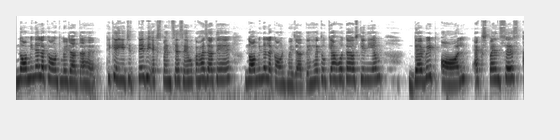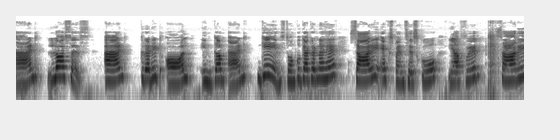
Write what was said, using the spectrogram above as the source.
नॉमिनल अकाउंट में जाता है। ठीक है, ये जितने भी एक्सपेंसेस है, वो कहाँ जाते हैं? नॉमिनल अकाउंट में जाते हैं। तो क्या होता है उसके नियम? Debit all expenses and losses and credit all income and gains तो हमको क्या करना है? सारे एक्सपेंसेस को या फिर सारे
